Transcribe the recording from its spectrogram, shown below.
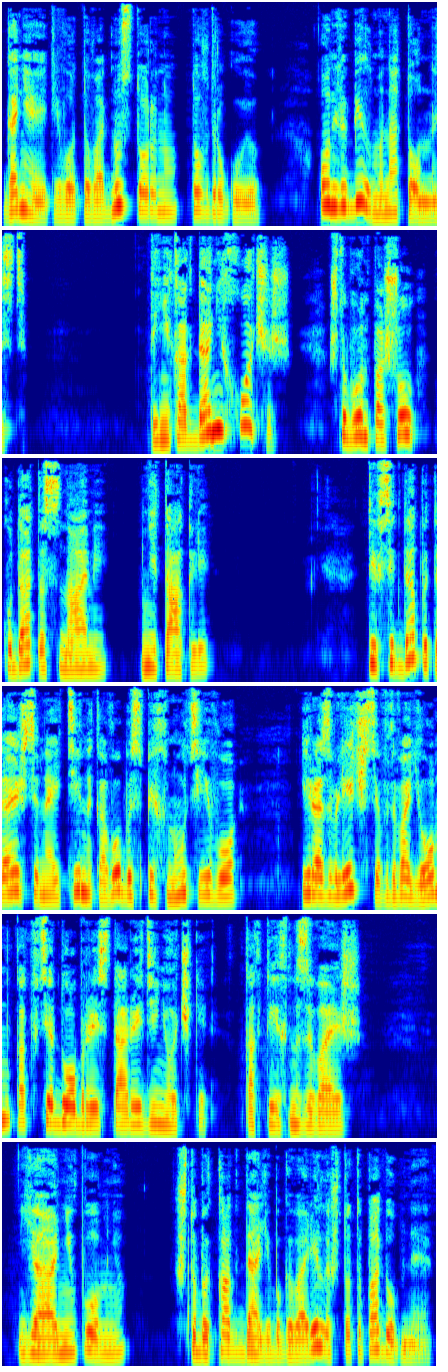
гоняет его то в одну сторону, то в другую. Он любил монотонность. Ты никогда не хочешь, чтобы он пошел куда-то с нами, не так ли? Ты всегда пытаешься найти, на кого бы спихнуть его, и развлечься вдвоем, как в те добрые старые денечки, как ты их называешь. Я не помню, чтобы когда-либо говорила что-то подобное, —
